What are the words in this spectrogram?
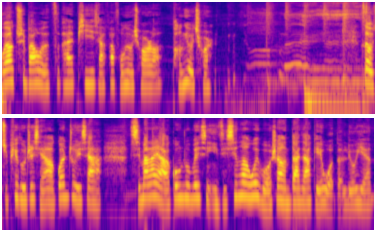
我要去把我的自拍 P 一下发朋友圈了，朋友圈。在我去 P 图之前啊，关注一下喜马拉雅公众微信以及新浪微博上大家给我的留言。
